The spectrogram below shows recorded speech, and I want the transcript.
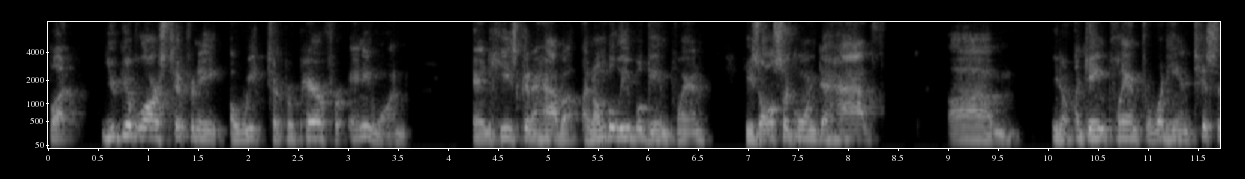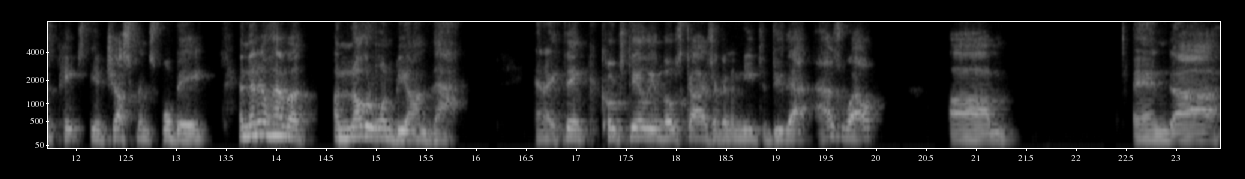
but you give Lars Tiffany a week to prepare for anyone, and he's going to have a, an unbelievable game plan. He's also going to have, um, you know, a game plan for what he anticipates the adjustments will be, and then he'll have a another one beyond that. And I think Coach Daly and those guys are going to need to do that as well. Um, and uh,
